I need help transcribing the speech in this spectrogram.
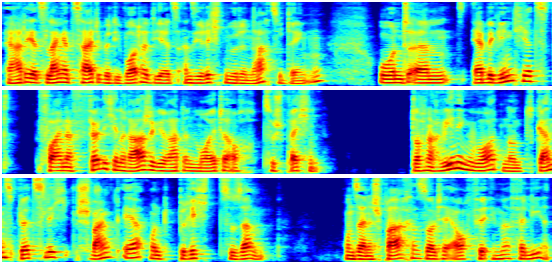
Er hatte jetzt lange Zeit über die Worte, die er jetzt an sie richten würde, nachzudenken. Und ähm, er beginnt jetzt vor einer völlig in Rage geratenen Meute auch zu sprechen. Doch nach wenigen Worten und ganz plötzlich schwankt er und bricht zusammen. Und seine Sprache sollte er auch für immer verlieren.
